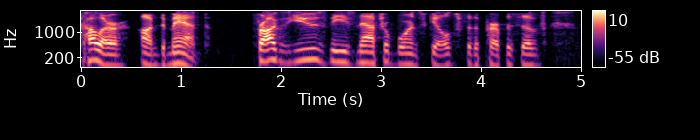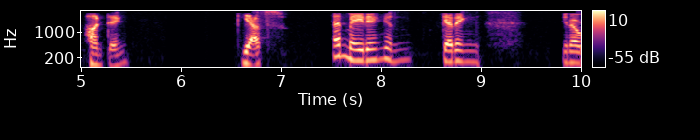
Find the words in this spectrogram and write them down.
color on demand. Frogs use these natural-born skills for the purpose of hunting, yes, and mating and getting, you know,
